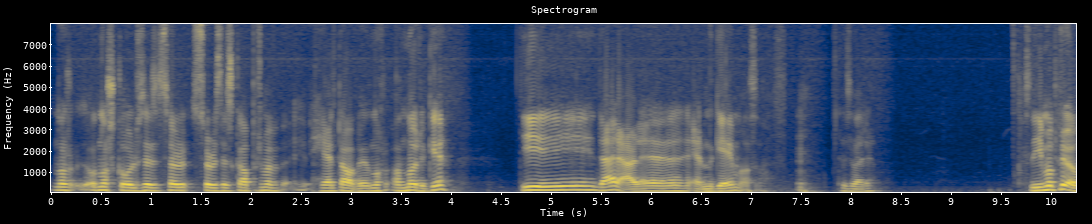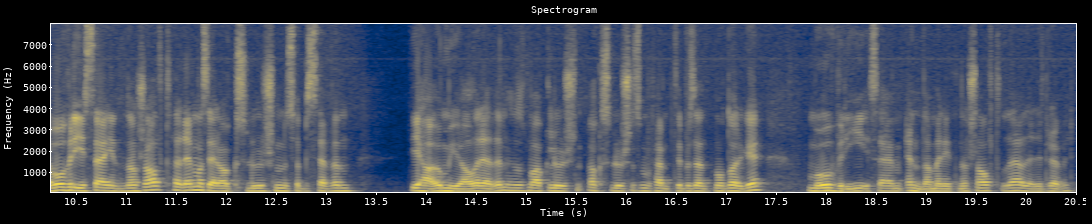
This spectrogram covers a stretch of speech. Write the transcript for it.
og norske oil service-selskaper som er helt avhengig av Norge, de, der er det end game, altså. Mm. Dessverre. Så de må prøve å vri seg internasjonalt. Det er det man ser Axelution, Sub7. De har jo mye allerede, men sånn som Axelution, som har 50% mot Norge, må vri seg enda mer internasjonalt. og Det er jo det de prøver.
